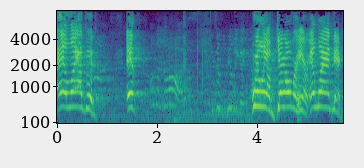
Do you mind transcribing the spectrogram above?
it landed. It. Oh my god. He's a really good guy. William, get over here! It landed.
